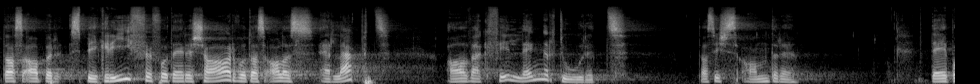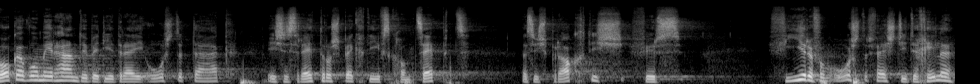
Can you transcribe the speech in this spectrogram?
Dass aber das Begreifen von dieser Schar, wo das alles erlebt, allweg viel länger dauert, das ist das andere. Der Bogen, den wir haben über die drei Ostertage, ist ein retrospektives Konzept. Es ist praktisch fürs Feiern vom Osterfest in der Kille,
